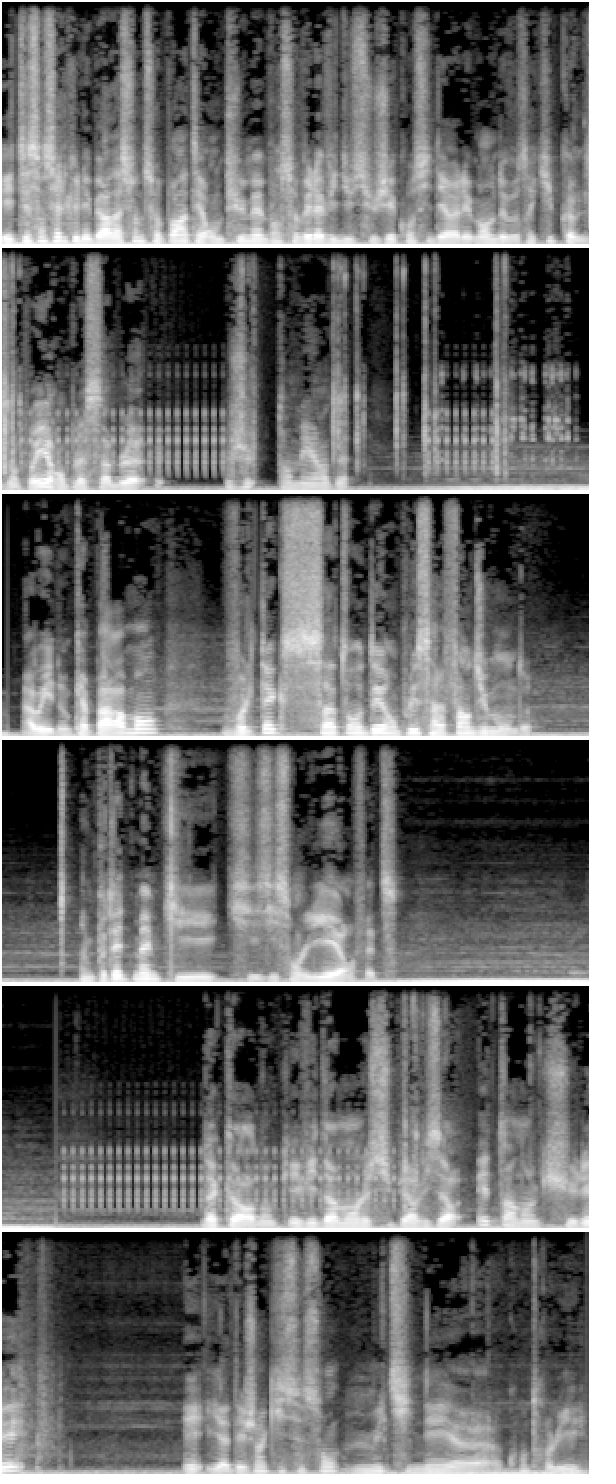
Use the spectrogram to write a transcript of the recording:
Il est essentiel que l'hibernation ne soit pas interrompue, même pour sauver la vie du sujet. Considérez les membres de votre équipe comme des employés remplaçables. Je t'emmerde. Ah oui, donc apparemment, Voltex s'attendait en plus à la fin du monde. Donc peut-être même qu'ils y sont liés en fait. D'accord, donc évidemment le superviseur est un enculé. Et il y a des gens qui se sont mutinés euh, contre lui.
